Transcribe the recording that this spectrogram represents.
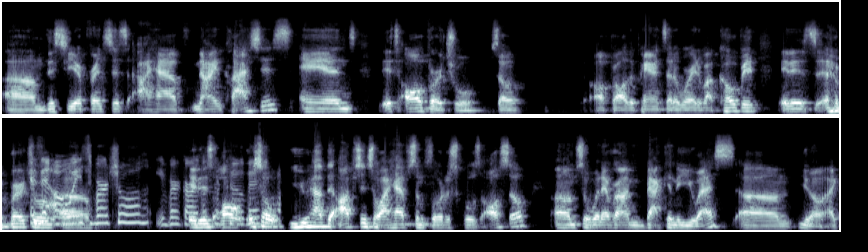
um, this year, for instance, I have nine classes, and it's all virtual. So for all the parents that are worried about COVID. It is virtual. Is it always um, virtual? Regardless it is all. COVID? So you have the option. So I have some Florida schools also. Um, so whenever I'm back in the U.S., um, you know, I,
